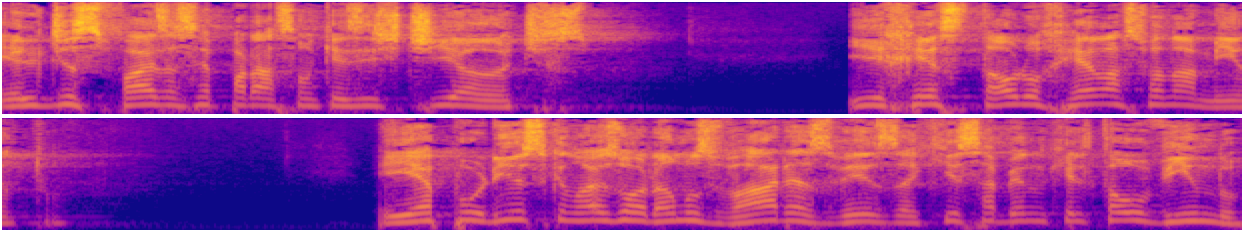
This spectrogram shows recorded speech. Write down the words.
ele desfaz a separação que existia antes e restaura o relacionamento. E é por isso que nós oramos várias vezes aqui, sabendo que Ele está ouvindo.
